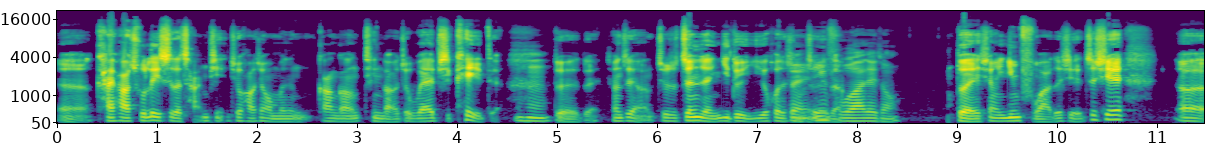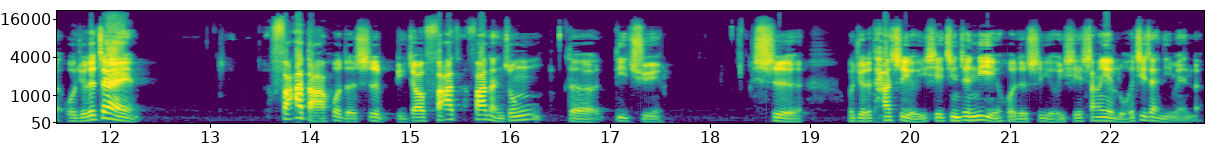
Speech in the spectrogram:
呃开发出类似的产品，就好像我们刚刚听到就 VIP K 的，嗯哼，对对对，像这样就是真人一对一或者什么之类的。音符，啊这种，对，像音符啊这些这些，呃，我觉得在发达或者是比较发发展中的地区，是我觉得它是有一些竞争力或者是有一些商业逻辑在里面的。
